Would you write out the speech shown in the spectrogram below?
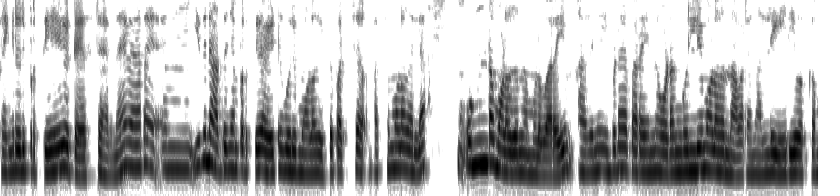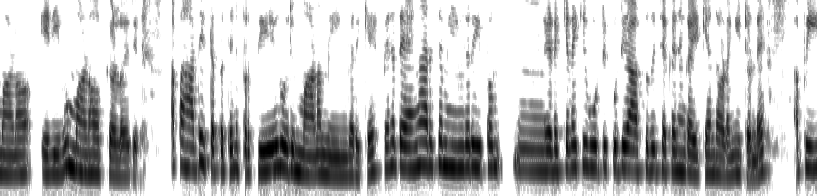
ഭയങ്കര ഒരു പ്രത്യേക ടേസ്റ്റായിരുന്നേ വേറെ ഇതിനകത്ത് ഞാൻ പ്രത്യേകമായിട്ട് ഒരു മുളകിട്ട് പച്ച പച്ചമുളകല്ല ഉണ്ട മുളക് നമ്മൾ പറയും. അതിന് ഇവിടെ പറയുന്ന ഉടങ്കൊല്ലി മുളക് എന്നാണ് പറയുന്നത്. നല്ല എരിവൊക്കെ മണോ എരിവും മണവും ഒക്കെ ഉള്ളൊരു അപ്പോൾ അതിട്ടപ്പോഴത്തേന് പ്രത്യേക ഒരു മണം മീൻകറിക്ക്. പിന്നെ തേങ്ങ അരച്ച മീൻകറി ഇപ്പം ഇടയ്ക്കിടയ്ക്ക് കൂട്ടി കൂട്ടി ആസ്വദിച്ചൊക്കെ ഞാൻ കഴിക്കാൻ തുടങ്ങിയിട്ടുണ്ട്. അപ്പോൾ ഈ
